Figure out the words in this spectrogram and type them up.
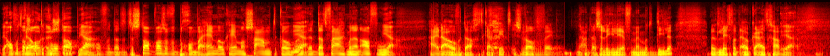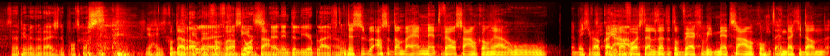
Ja, of het was wel gewoon een stap, ja. Of dat het een stap was, of het begon bij hem ook helemaal samen te komen. Dat, dat vraag ik me dan af hoe Ja, hij daarover dacht. Kijk, dit is wel vervelend. Nou, daar zullen jullie even mee moeten dealen. Met het licht dat elke uitgaat. ja. Dat heb je met een reizende podcast. Ja, je komt elke Vooral keer weer eh, voor verrassingen te staan. en in de lier blijft. Dus als het dan bij hem net wel samenkomt, ja, hoe... Weet je wel, kan je Ja. dan voorstellen dat het op werkgebied net samenkomt en dat je dan eh,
